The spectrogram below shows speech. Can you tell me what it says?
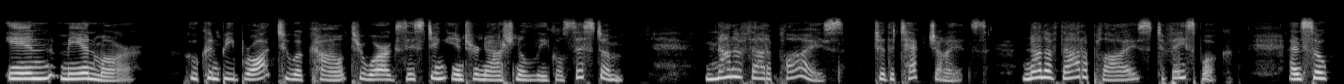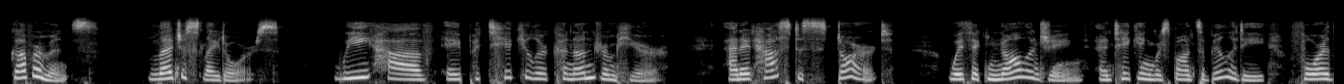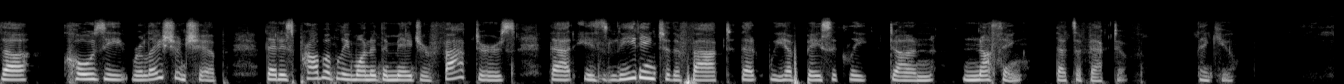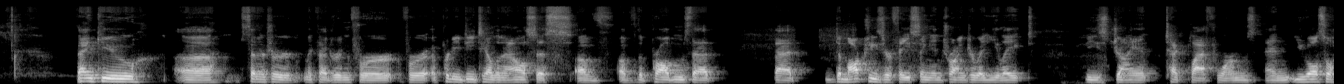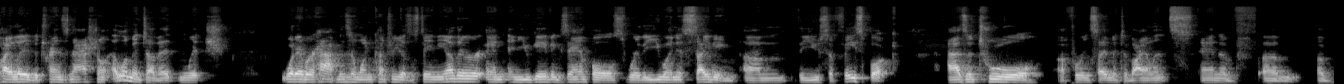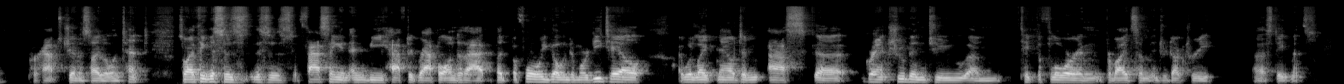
in Myanmar who can be brought to account through our existing international legal system. None of that applies to the tech giants. None of that applies to Facebook. And so, governments, legislators, we have a particular conundrum here and it has to start with acknowledging and taking responsibility for the cozy relationship that is probably one of the major factors that is leading to the fact that we have basically done nothing that's effective. Thank you. Thank you, uh, Senator McPhedran, for for a pretty detailed analysis of of the problems that that democracies are facing in trying to regulate these giant tech platforms. And you also highlighted the transnational element of it, in which whatever happens in one country doesn't stay in the other. And, and you gave examples where the UN is citing um, the use of Facebook as a tool uh, for incitement to violence and of, um, of perhaps genocidal intent. So I think this is this is fascinating, and, and, we have to grapple onto that. But before we go into more detail, I would like now to ask uh, Grant Shubin to um, take the floor and provide some introductory uh, statements.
